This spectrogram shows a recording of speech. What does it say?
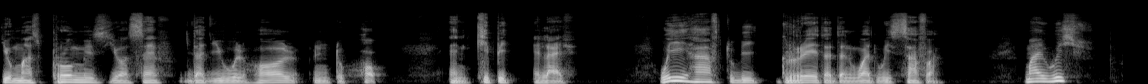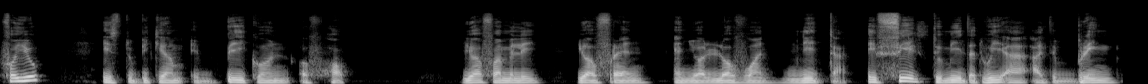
you must promise yourself that you will hold into hope and keep it alive. We have to be greater than what we suffer. My wish for you is to become a beacon of hope. Your family, your friend, and your loved one need that. It feels to me that we are at the brink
